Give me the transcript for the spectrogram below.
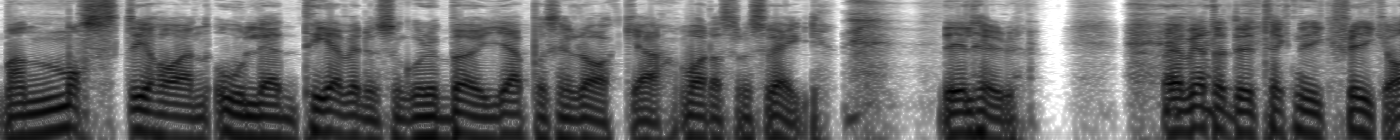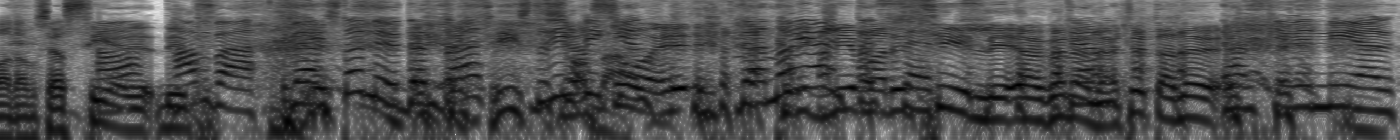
Man måste ju ha en OLED-TV nu som går att böja på sin raka vardagsrumsvägg. Det är hur? Jag vet att du är teknikfreak Adam, så jag ser Ja, ditt... han bara, vänta nu, den där, vilken, den har jag inte sett. till i ögonen Den- där. Titta nu. Han skriver ner att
